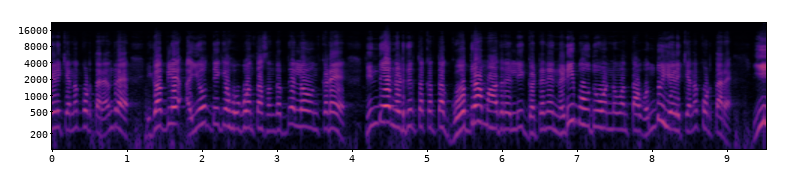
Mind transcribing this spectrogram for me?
ಹೇಳಿಕೆಯನ್ನು ಕೊಡ್ತಾರೆ. ಅಂದ್ರೆ ಈಗಾಗಲೇ ಅಯೋಧ್ಯೆಗೆ ಹೋಗುವಂಥ ಸಂದರ್ಭದಲ್ಲಿ ಒಂದ್ ಕಡೆ ಹಿಂದೆ ನಡೆದಿರ್ತಕ್ಕಂಥ ಗೋದ್ರಾ ಮಾದರಿಯಲ್ಲಿ ಘಟನೆ ನಡೀಬಹುದು ಅನ್ನುವಂತ ಒಂದು ಹೇಳಿಕೆಯನ್ನು ಕೊಡ್ತಾರೆ. ಈ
